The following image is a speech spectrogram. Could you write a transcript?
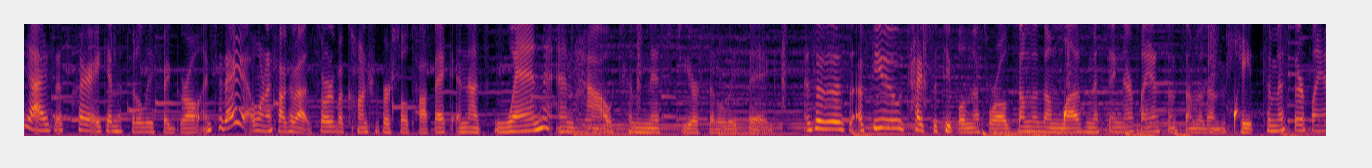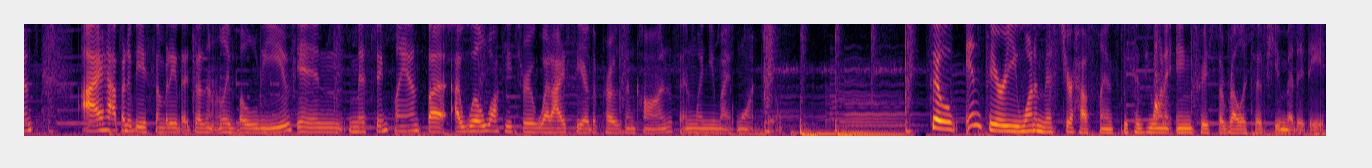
Hey guys, it's Claire Akin, the Fiddle Leaf Fig Girl, and today I want to talk about sort of a controversial topic, and that's when and how to mist your fiddle leaf fig. And so there's a few types of people in this world. Some of them love misting their plants, and some of them hate to mist their plants. I happen to be somebody that doesn't really believe in misting plants, but I will walk you through what I see are the pros and cons and when you might want to. So in theory, you want to mist your houseplants because you want to increase the relative humidity.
